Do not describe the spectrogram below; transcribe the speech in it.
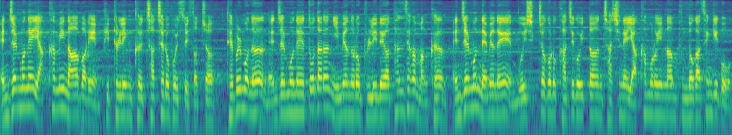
엔젤몬의 약함이 나와버린 비틀린 그 자체로 볼 수 있었죠. 데블몬은 엔젤몬의 또 다른 이면으로 분리되어 탄생한 만큼 엔젤몬 내면에 무의식적으로 가지고 있던 자신의 약함으로 인한 분노가 생기고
